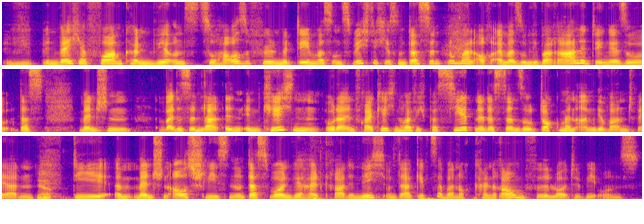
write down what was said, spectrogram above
in welcher Form können wir uns zu Hause fühlen mit dem, was uns wichtig ist? Und das sind nun mal auch einmal so liberale Dinge, so dass Menschen, weil das in, in, in Kirchen oder in Freikirchen häufig passiert, ne, dass dann so Dogmen angewandt werden, ja. die ähm, Menschen ausschließen. Und das wollen wir halt gerade nicht. Und da gibt es aber noch keinen Raum für Leute wie uns.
